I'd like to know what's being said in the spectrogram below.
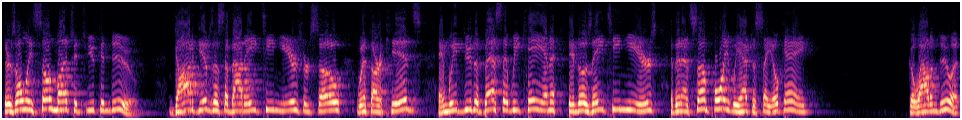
there's only so much that you can do. God gives us about 18 years or so with our kids, and we do the best that we can in those 18 years. And then at some point, we have to say, okay, go out and do it.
